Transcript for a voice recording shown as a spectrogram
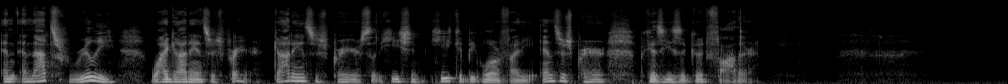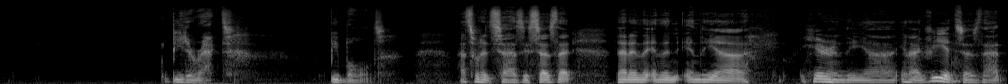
And and that's really why God answers prayer. God answers prayer so that he should he could be glorified. He answers prayer because he's a good father. Be direct, be bold. That's what it says. It says that that in the in the in the uh, here in the uh, NIV it says that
